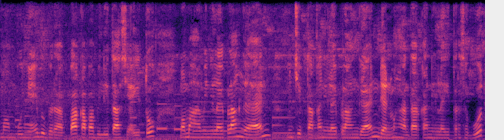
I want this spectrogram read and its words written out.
mempunyai beberapa kapabilitas yaitu memahami nilai pelanggan, menciptakan nilai pelanggan dan menghantarkan nilai tersebut,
